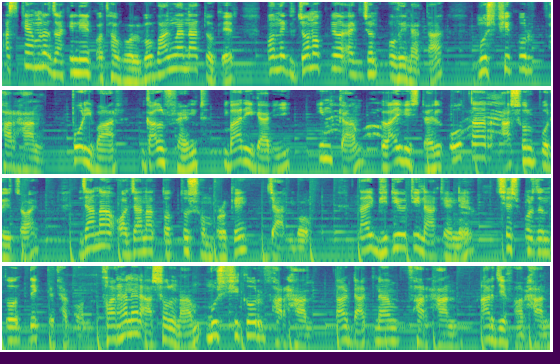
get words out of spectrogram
আজকে আমরা যাকে নিয়ে কথা বলব, বাংলা নাটকের অনেক জনপ্রিয় একজন অভিনেতা মুশফিকুর ফারহান। পরিবার গার্লফ্রেন্ড বাড়ি গাড়ি ইনকাম লাইফস্টাইল ও তার আসল পরিচয় জানা অজানা তথ্য সম্পর্কে জানব। তাই ভিডিওটি না টেনে শেষ পর্যন্ত দেখতে থাকুন। ফারহানের আসল নাম মুশফিকর ফারহান। তার ডাক নাম ফারহান আর জে ফারহান।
